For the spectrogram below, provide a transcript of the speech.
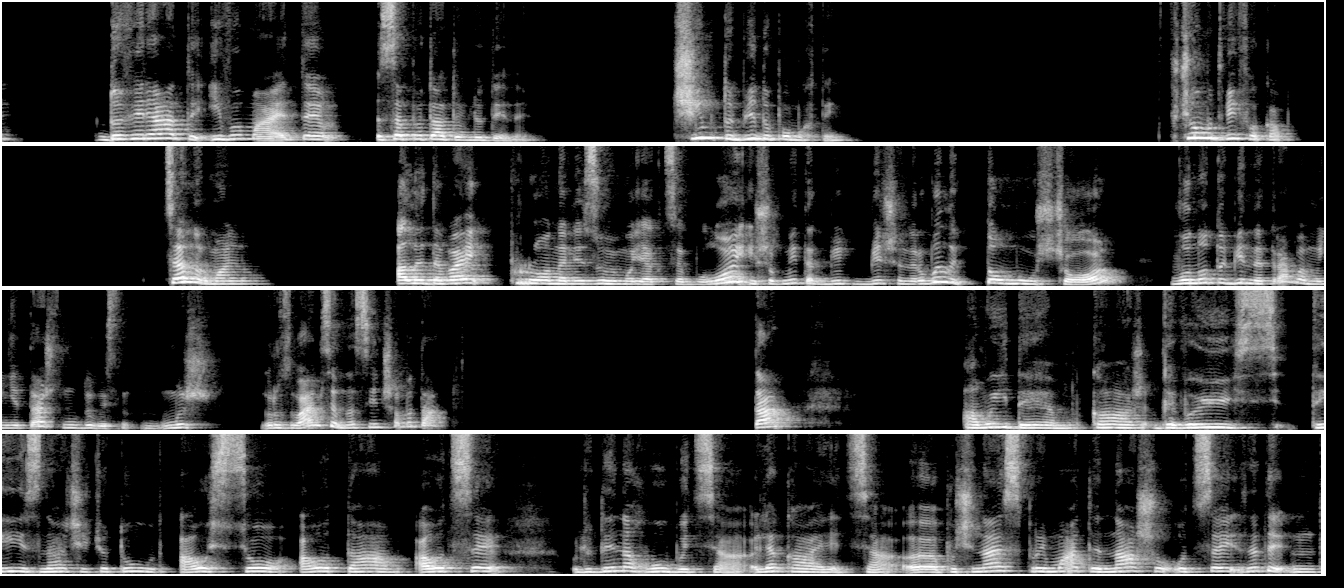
довіряти і ви маєте запитати в людини, чим тобі допомогти? В чому твій факап? Це нормально. Але давай проаналізуємо, як це було, і щоб ми так більше не робили, тому що воно тобі не треба, мені теж, ну дивись, ми ж розвиваємося, в нас інша мета. Так? А ми йдемо, каже, дивись, ти, значить, отут, а ось сьо, а отам, а оце. Людина губиться, лякається, е, починає сприймати нашу оцей, знаєте,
